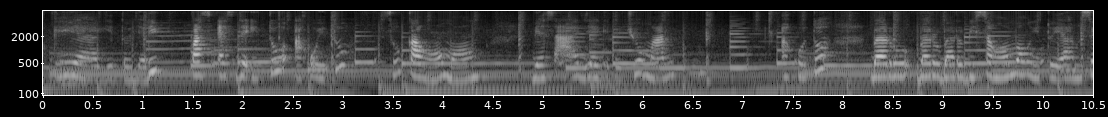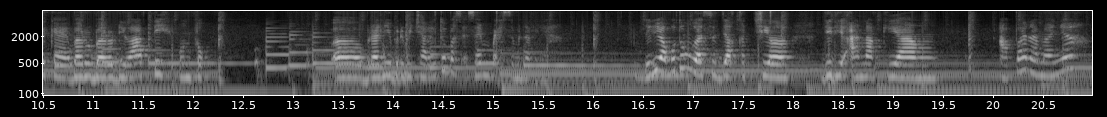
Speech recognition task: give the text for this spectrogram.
Oke. Iya gitu. Jadi pas SD itu aku itu suka ngomong biasa aja gitu. Cuman aku tuh baru baru baru bisa ngomong gitu ya. Mesti kayak baru-baru dilatih untuk eh, berani berbicara itu pas SMP sebenarnya. Jadi aku tuh nggak sejak kecil jadi anak yang apa namanya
